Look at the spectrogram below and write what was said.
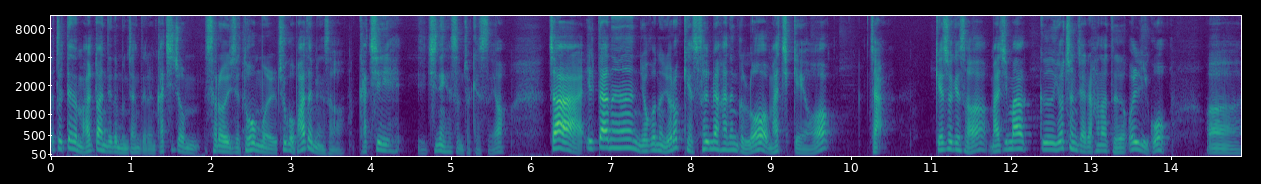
어떨 때는 말도 안 되는 문장들은 같이 좀 서로 이제 도움을 주고 받으면서 같이 진행했으면 좋겠어요. 자, 일단은 요거는 요렇게 설명하는 걸로 마칠게요. 자, 계속해서 마지막 그 요청 자료 하나 더 올리고 어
